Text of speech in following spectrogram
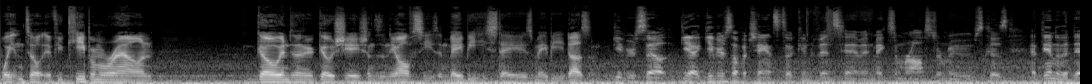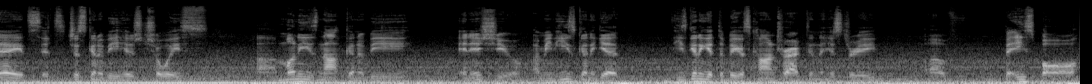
wait until if you keep him around, go into the negotiations in the off season, maybe he stays, maybe he doesn't. give yourself yeah give yourself a chance to convince him and make some roster moves because at the end of the day it's it's just going to be his choice uh, money is not going to be an issue i mean he's going to get he's going to get the biggest contract in the history of baseball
